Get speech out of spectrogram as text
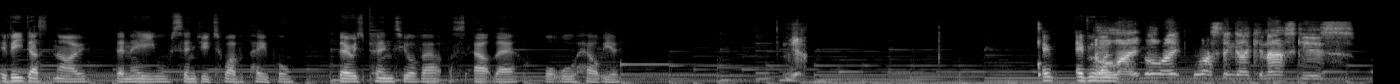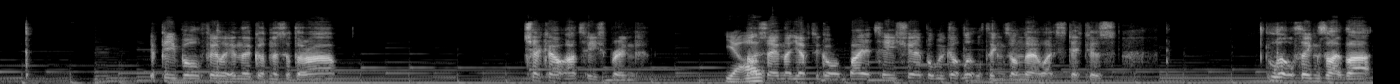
If he doesn't know, then he will send you to other people. There is plenty of us out there what will help you. Yeah. Ev- everyone. All right, all right. The last thing I can ask is if people feel it in the goodness of their heart, check out our Teespring. Yeah, I'm Not I, saying that you have to go and buy a T-shirt, but we've got little things on there like stickers, little things like that.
